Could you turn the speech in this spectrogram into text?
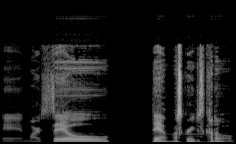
and Marcel. Damn, my screen just cut off.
